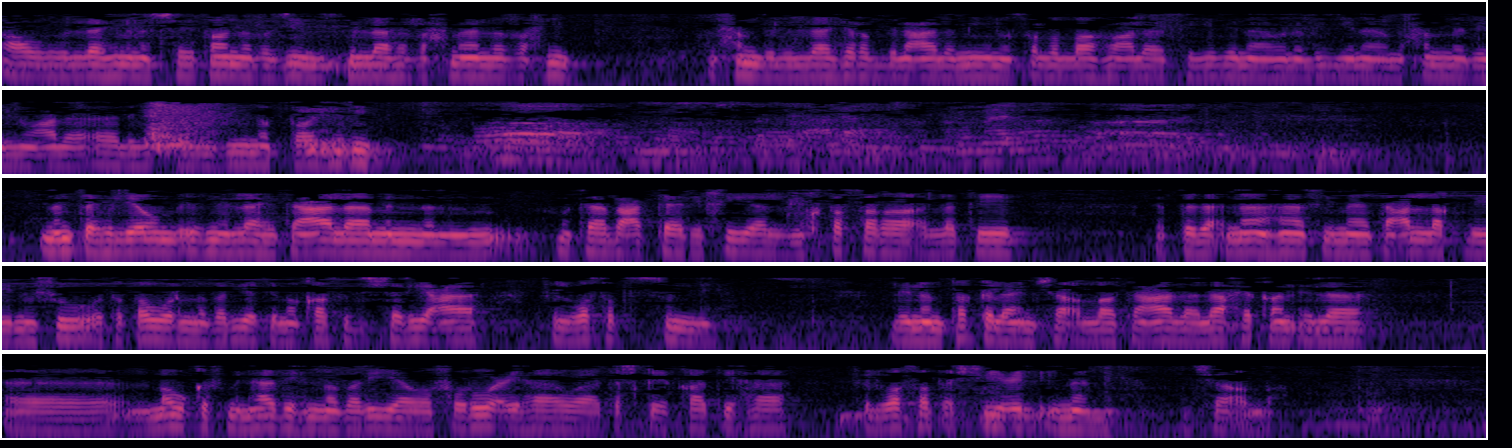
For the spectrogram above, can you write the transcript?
أعوذ بالله من الشيطان الرجيم. بسم الله الرحمن الرحيم. الحمد لله رب العالمين وصلى الله على سيدنا ونبينا محمد وعلى آله الطيبين الطاهرين. ننتهي اليوم بإذن الله تعالى من المتابعة التاريخية المختصرة التي ابتدأناها فيما يتعلق بنشوء وتطور نظرية مقاصد الشريعة في الوسط السني. لننتقل إن شاء الله تعالى لاحقا إلى الموقف من هذه النظرية وفروعها وتشقيقاتها في الوسط الشيعي الإمامي إن شاء الله.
